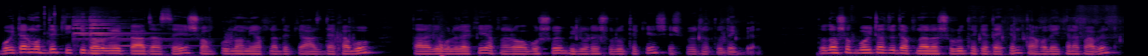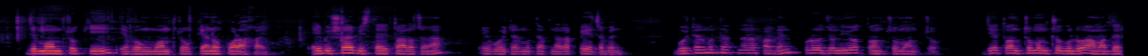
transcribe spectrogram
বইটার মধ্যে কি কি ধরনের কাজ আছে সম্পূর্ণ আমি আপনাদেরকে আজ দেখাবো। তার আগে বলে রাখি, আপনারা অবশ্যই ভিডিওটা শুরু থেকে শেষ পর্যন্ত দেখবেন। তো দর্শক, বইটা যদি আপনারা শুরু থেকে দেখেন, তাহলে এখানে পাবেন যে মন্ত্র কি এবং মন্ত্র কেন পড়া হয়। এই বিষয়ে বিস্তারিত আলোচনা এই বইটার মধ্যে আপনারা পেয়ে যাবেন। বইটার মধ্যে আপনারা পাবেন প্রয়োজনীয় তন্ত্রমন্ত্র। যে তন্ত্রমন্ত্রগুলো আমাদের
